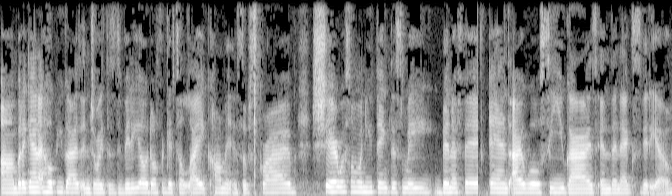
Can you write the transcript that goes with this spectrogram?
Um, but again, I hope you guys enjoyed this video. Don't forget to like, comment, and subscribe. Share with someone you think this may benefit. And I will see you guys in the next video.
